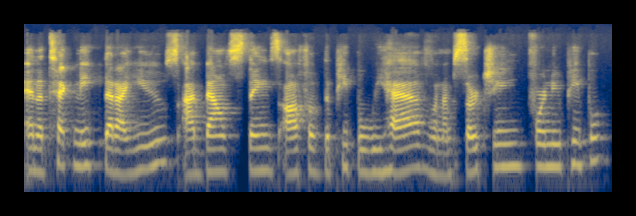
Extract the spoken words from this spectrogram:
and a technique that I use. I bounce things off of the people we have when I'm searching for new people.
